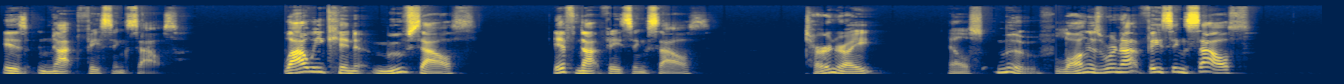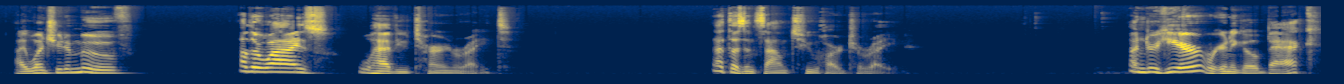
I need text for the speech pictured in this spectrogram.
is not facing south. While we can move south, if not facing south, turn right, else move. Long as we're not facing south, I want you to move. Otherwise, we'll have you turn right. That doesn't sound too hard to write. Under here, we're going to go back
